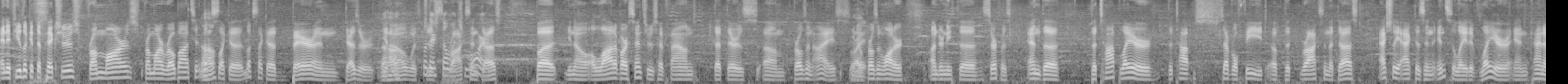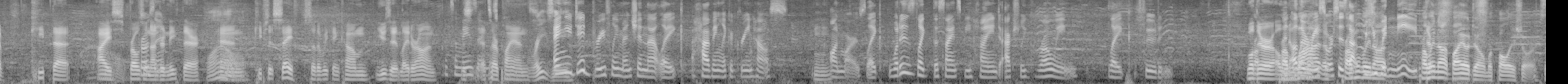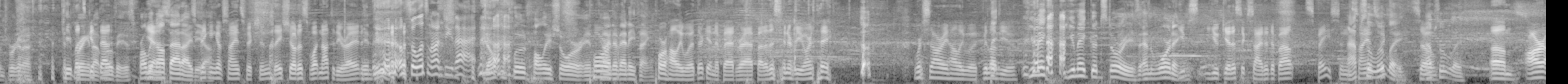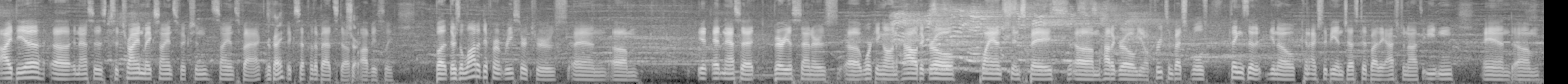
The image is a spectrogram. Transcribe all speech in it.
And if you look at the pictures from Mars, from our robots, it Uh-huh. looks like a looks like a barren desert, you Uh-huh. know, with But just so rocks and dust. But you know, a lot of our sensors have found that there's um, frozen ice, you know, frozen water underneath the surface, and the the top layer, the top several feet of the rocks and the dust actually act as an insulative layer and kind of keep that ice frozen, Frozen. underneath there Wow. and keeps it safe so that we can come use it later on. That's This- amazing. That's our plans. crazy and you did briefly mention that like having like a greenhouse Mhm. on Mars. Like what is like the science behind actually growing like food and, Well, there are a and Probably other lot of- resources that you not- would need? probably not biodome with Pauly Shore since we're gonna keep bringing up that- movies probably Yes. not that idea Speaking of science fiction, they showed us what not to do, right? indeed so let's not do that. don't include Pauly Shore in Poor- kind of anything. Poor Hollywood. They're getting a bad rap out of this interview, aren't they? We're sorry, Hollywood. We love you. You make you make good stories and You, warnings. you get us excited about space and Absolutely. science fiction. So Absolutely. Um, our idea uh, in NASA is to try and make science fiction science fact, Okay. except for the bad stuff, Sure. obviously. But there's a lot of different researchers and um, it, at NASA at various centers uh, working on how to grow plants in space, um, how to grow you know fruits and vegetables, things that you know can actually be ingested by the astronauts, eaten, and um,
